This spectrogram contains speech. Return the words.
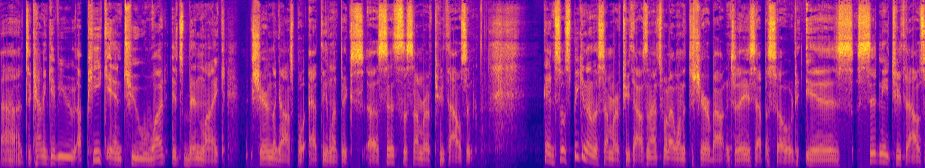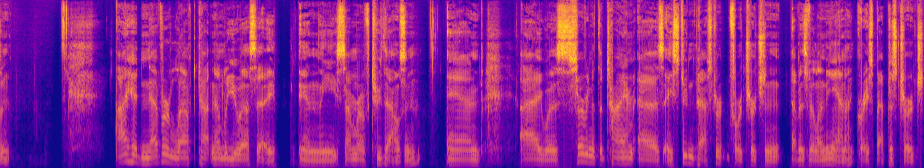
Uh, to kind of give you a peek into what it's been like sharing the gospel at the Olympics uh, since the summer of 2000. And so speaking of the summer of 2000, that's what I wanted to share about in today's episode is Sydney 2000. I had never left continental USA in the summer of 2000 and I was serving at the time as a student pastor for a church in Evansville, Indiana, Grace Baptist Church.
